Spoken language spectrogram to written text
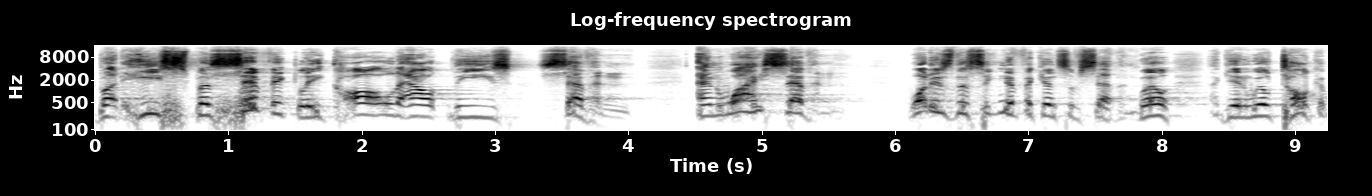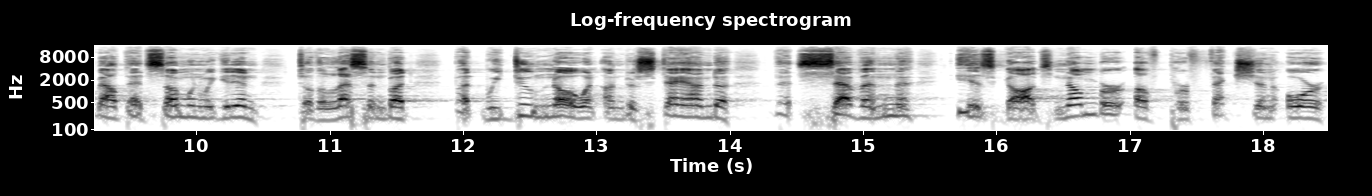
but He specifically called out these seven. And why seven? What is the significance of seven? Well, again, we'll talk about that some when we get into the lesson, but, but we do know and understand that seven is God's number of perfection or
